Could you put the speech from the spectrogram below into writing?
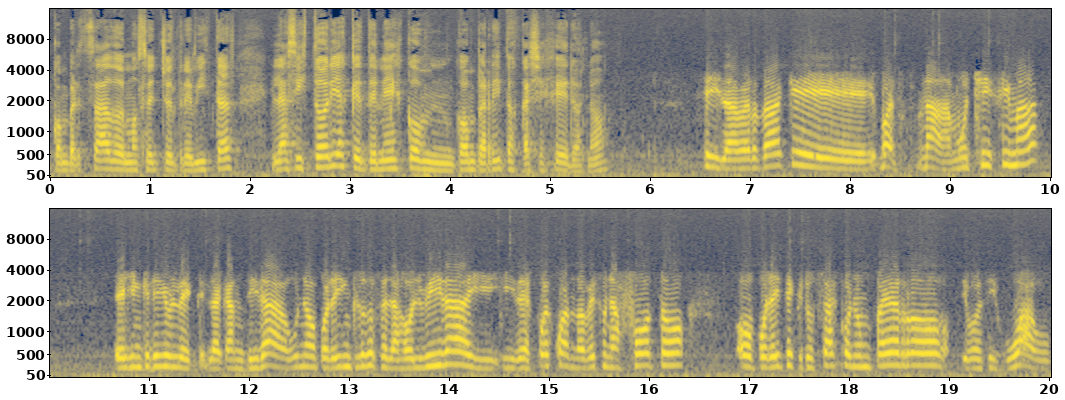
conversado, hemos hecho entrevistas, las historias que tenés con, con perritos callejeros, ¿no? Sí, la verdad que, bueno, nada, muchísimas. Es increíble la cantidad. Uno por ahí incluso se las olvida y, y después cuando ves una foto o por ahí te cruzas con un perro y vos decís, wow,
